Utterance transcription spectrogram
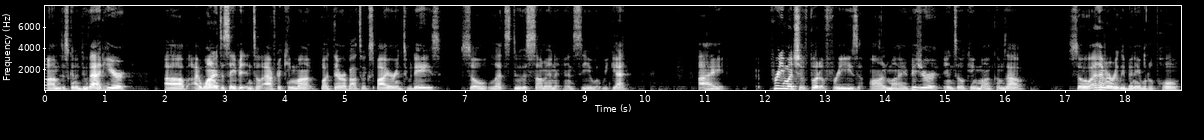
I'm just going to do that here. Uh, I wanted to save it until after King Mont, but they're about to expire in two days. So let's do the summon and see what we get. I pretty much have put a freeze on my Visiore until King Mont comes out. So I haven't really been able to pull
